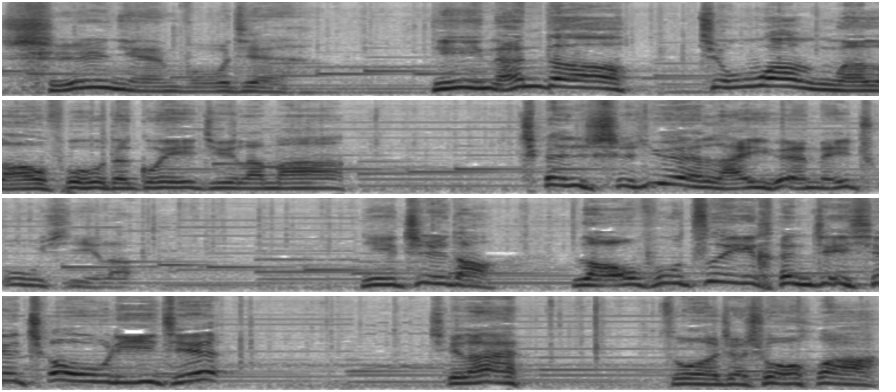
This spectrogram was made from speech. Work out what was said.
十年不见，你难道就忘了老夫的规矩了吗？真是越来越没出息了。”你知道，老夫最恨这些臭礼节。起来，坐着说话。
